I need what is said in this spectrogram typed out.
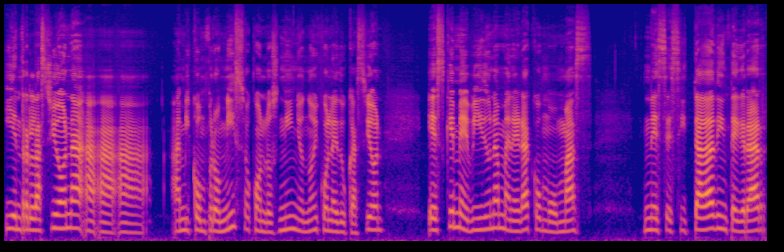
y en relación a, a- a- mi compromiso con los niños, ¿no? Y con la educación, es que me vi de una manera como más necesitada de integrar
